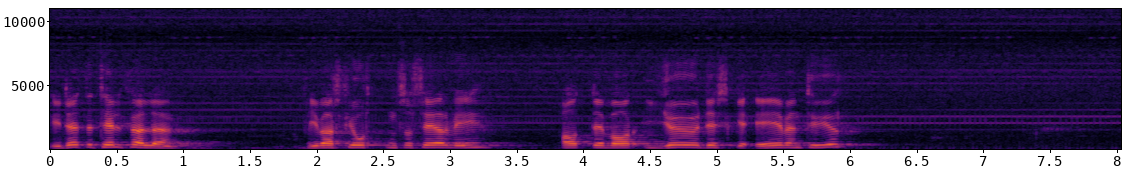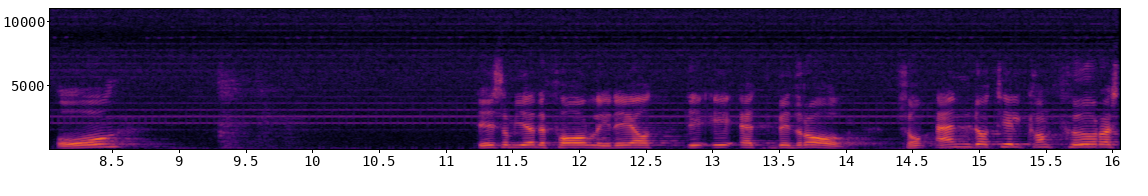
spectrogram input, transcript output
I dette tilfellet, i vers 14, så ser vi at det var jødiske eventyr. Og det som gjør det farlig, det er at det er et bedrag som endatil kan føres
